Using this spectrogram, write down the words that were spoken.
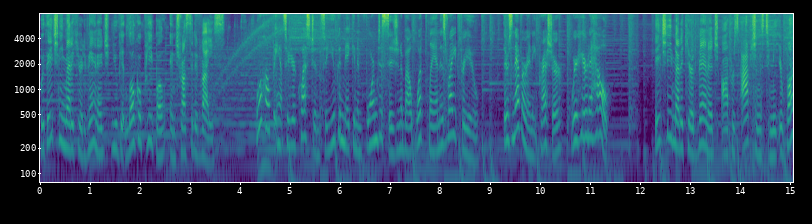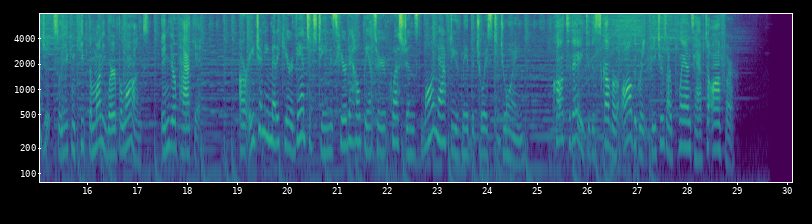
With HNE Medicare Advantage, you get local people and trusted advice. We'll help answer your questions so you can make an informed decision about what plan is right for you. There's never any pressure. We're here to help. HNE Medicare Advantage offers options to meet your budget so you can keep the money where it belongs, in your pocket. Our HNE Medicare Advantage team is here to help answer your questions long after you've made the choice to join. Call today to discover all the great features our plans have to offer.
